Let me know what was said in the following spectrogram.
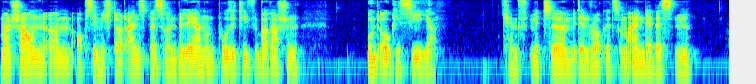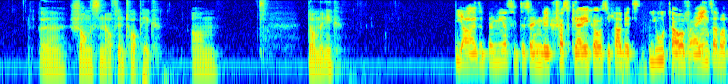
Mal schauen, ähm, ob sie mich dort eines Besseren belehren und positiv überraschen. Und OKC, ja, kämpft mit, äh, mit den Rockets um einen der besten äh, Chancen auf den Topic. Ähm, Dominik? Ja, also bei mir sieht es eigentlich fast gleich aus. Ich habe jetzt Utah auf 1, aber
